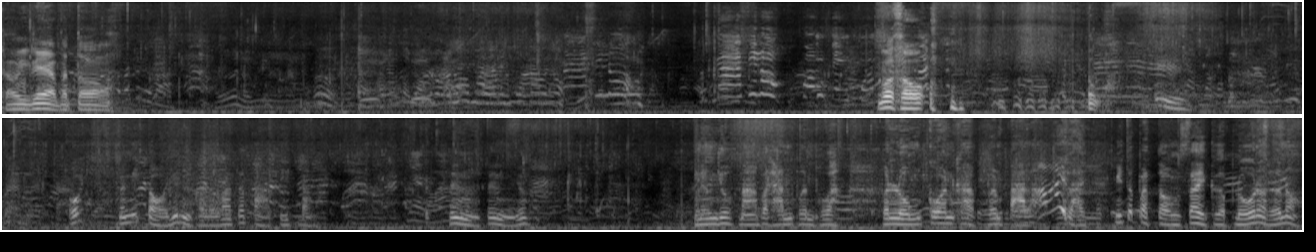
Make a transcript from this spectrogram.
เขาอีกแล้วปลาตองมาสิลูกปองเต็งหัวว่าเขา โอ้ยมันมีต่ อยู่นี่เขาเลยว่าจะป่าติดบังตึ้งตึ้งอยู่หนึ่งอยู่มาประทันเพิ่นเพราะว่าเพิ่นหลงก้อนครับเพิ่นป่าหลายหลายมีต่ปลาตองใส่เกือบโลเนาะเด้อเนาะ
